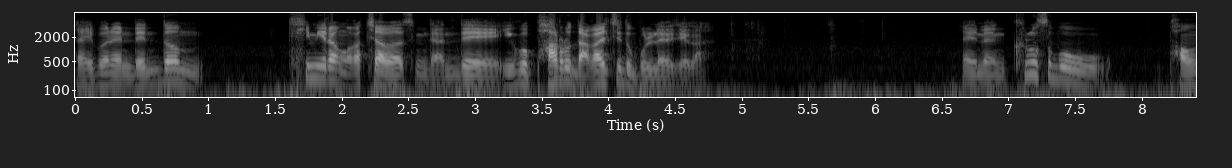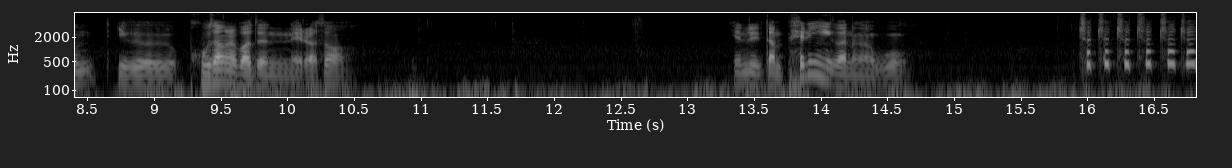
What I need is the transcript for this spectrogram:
자 이번엔 랜덤 팀이랑 같이 와봤습니다. 근데 이거 바로 나갈지도 몰라요 제가. 왜냐면 크로스보우 바운 이거 보상을 받은 애라서 얘는 일단 패링이 가능하고 촛촛촛촛촛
